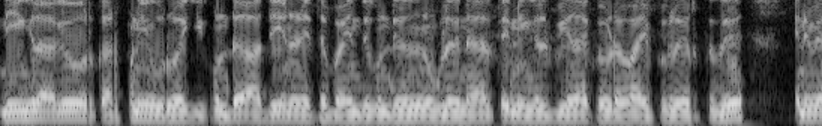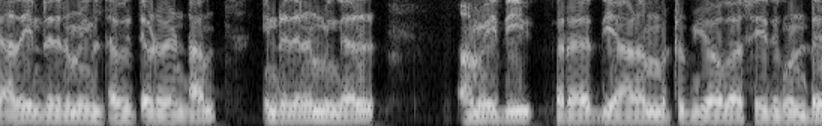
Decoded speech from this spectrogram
நீங்களாகவே ஒரு கற்பனையை உருவாக்கி கொண்டு அதையும் நினைத்து பயந்து கொண்டிருந்து உங்களது நேரத்தை நீங்கள் வீணாக்க விட வாய்ப்புகள் இருக்குது. எனவே அதை இன்றைய தினம் நீங்கள் தவிர்த்து விட வேண்டாம். இன்றைய தினம் நீங்கள் அமைதி பெற தியானம் மற்றும் யோகா செய்து கொண்டு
